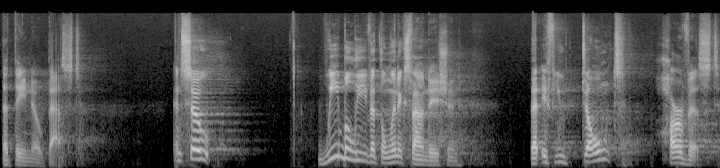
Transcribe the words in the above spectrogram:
that they know best. And so we believe at the Linux Foundation that if you don't harvest,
